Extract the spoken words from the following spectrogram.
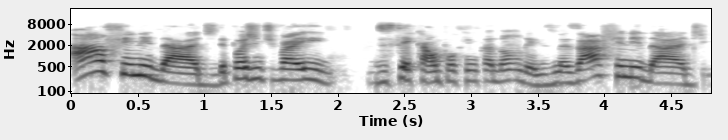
A afinidade, depois a gente vai dissecar um pouquinho cada um deles, mas a afinidade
